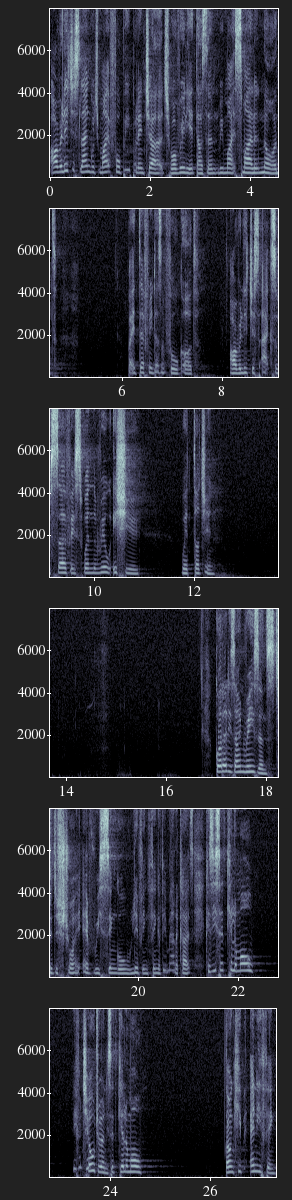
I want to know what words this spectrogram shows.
Our religious language might fool people in church. Well, really, it doesn't. We might smile and nod. But it definitely doesn't fool God. Our religious acts of service, when the real issue, we're dodging. God had his own reasons to destroy every single living thing of the Amalekites because he said, kill them all. Even children, he said, kill them all. Don't keep anything.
